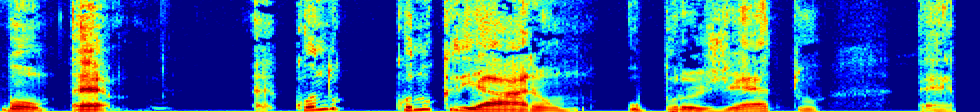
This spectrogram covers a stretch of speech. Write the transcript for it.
Bom, é, é, quando, quando criaram o projeto é,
